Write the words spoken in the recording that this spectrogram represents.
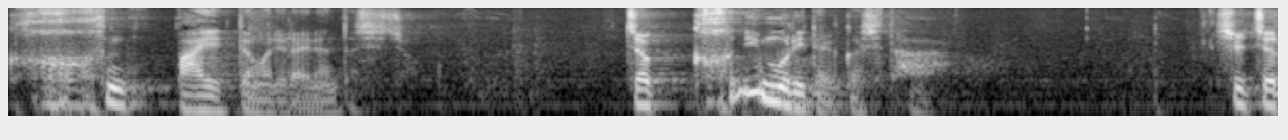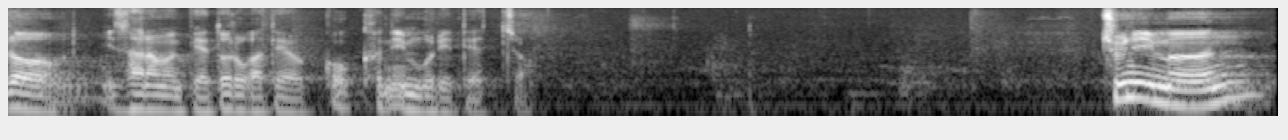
큰 바위 덩어리라 이런 뜻이죠. 즉 큰 인물이 될 것이다. 실제로 이 사람은 베드로가 되었고 큰 인물이 됐죠. 주님은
